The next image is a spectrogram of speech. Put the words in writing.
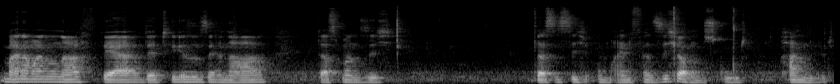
meiner Meinung nach der, der These sehr nahe, dass man sich, dass es sich um ein Versicherungsgut handelt.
